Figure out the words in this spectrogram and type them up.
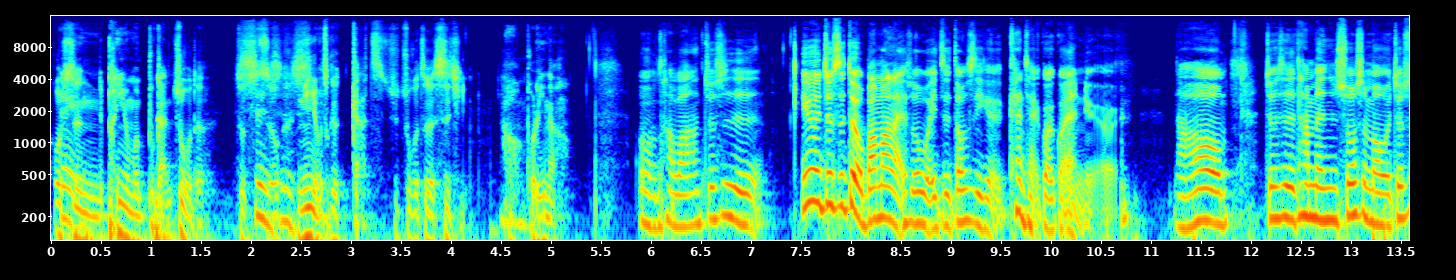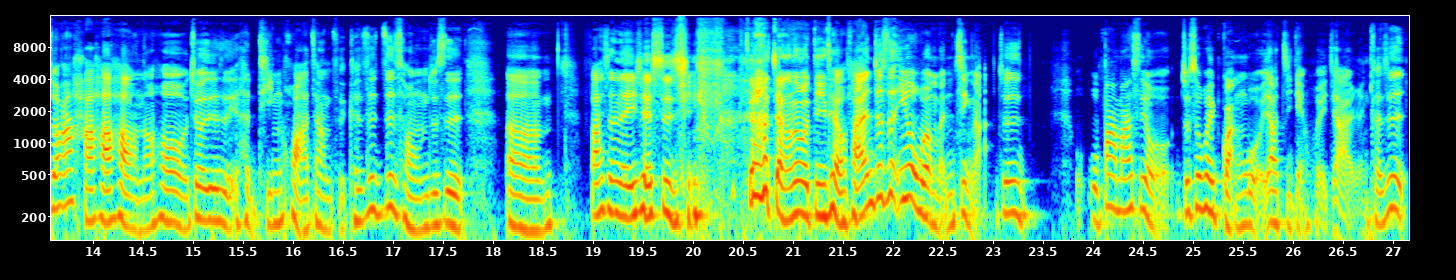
或者是你朋友们不敢做的，就只有你有这个 guts 去做这个事情。好，普丽娜。嗯，好吧，就是因为就是对我爸妈来说，我一直都是一个看起来乖乖的女儿。然后就是他们说什么，我就说啊，好好好，然后就是很听话这样子。可是自从就是呃发生了一些事情，就要讲的那么 detail，反正就是因为我有门禁啦，就是我爸妈是有就是会管我要几点回家的人。可是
